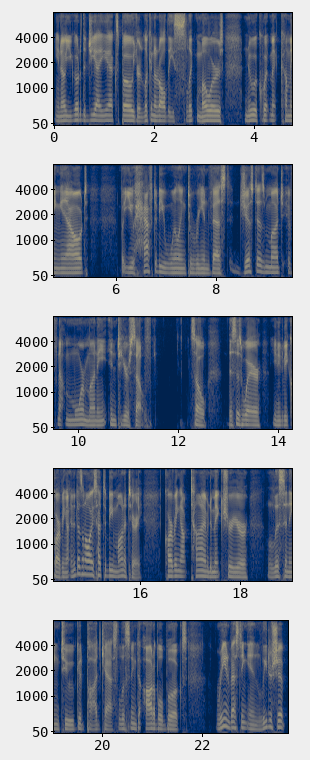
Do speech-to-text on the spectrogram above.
You know, you go to the GIE Expo, you're looking at all these slick mowers, new equipment coming out, but you have to be willing to reinvest just as much, if not more money into yourself. So, this is where you need to be carving out, and it doesn't always have to be monetary, carving out time to make sure you're listening to good podcasts, listening to audible books, reinvesting in leadership,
